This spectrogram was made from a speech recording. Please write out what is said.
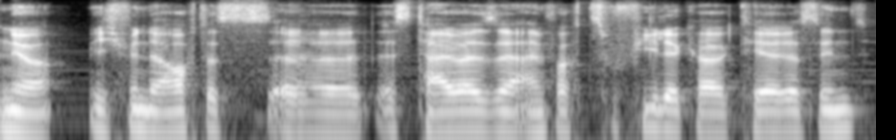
Ja, ich finde auch, dass äh, es teilweise einfach zu viele Charaktere sind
